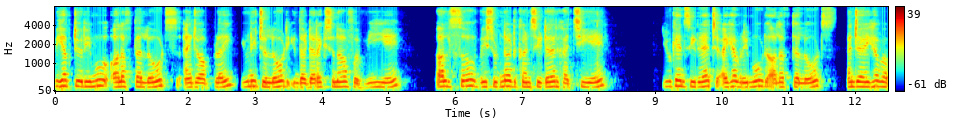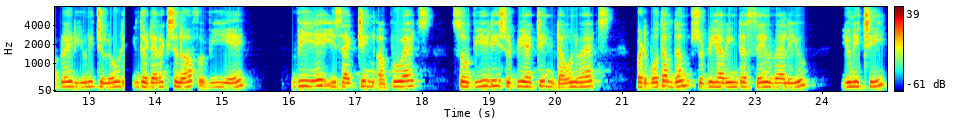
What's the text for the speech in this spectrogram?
we have to remove all of the loads and to apply unit load in the direction of VA. Also, we should not consider HA. You can see that I have removed all of the loads and I have applied unit load in the direction of VA. VA is acting upwards, so VD should be acting downwards, but both of them should be having the same value, unity.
